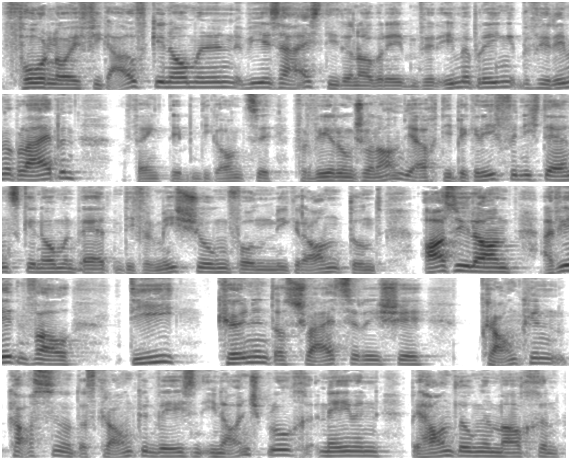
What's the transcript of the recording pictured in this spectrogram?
vorläufig aufgenommenen, wie es heißt, die dann aber eben für immer, bringen, für immer bleiben, fängt eben die ganze Verwirrung schon an, wie auch die Begriffe nicht ernst genommen werden, die Vermischung von Migrant und Asylant. Auf jeden Fall, die können das schweizerische Krankenkassen und das Krankenwesen in Anspruch nehmen, Behandlungen machen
